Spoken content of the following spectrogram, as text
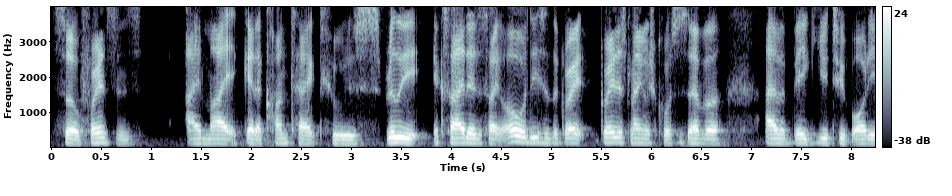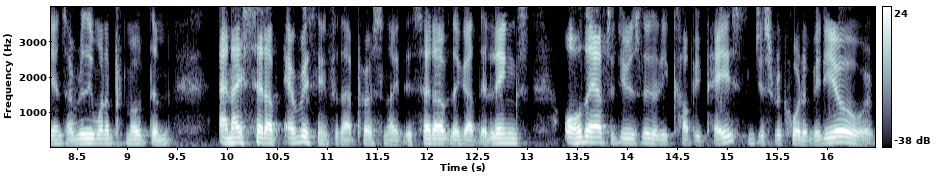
So, for instance, I might get a contact who's really excited. It's like, oh, these are the great greatest language courses ever. I have a big YouTube audience. I really want to promote them. And I set up everything for that person. Like they set up, they got the links. All they have to do is literally copy paste and just record a video or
